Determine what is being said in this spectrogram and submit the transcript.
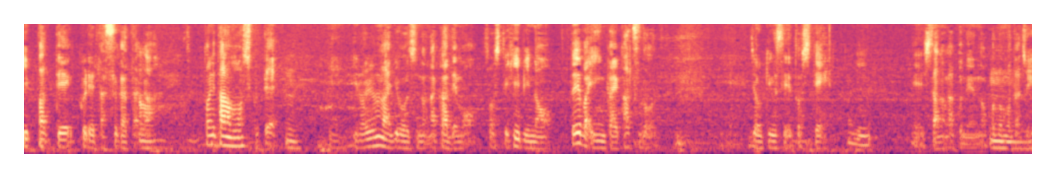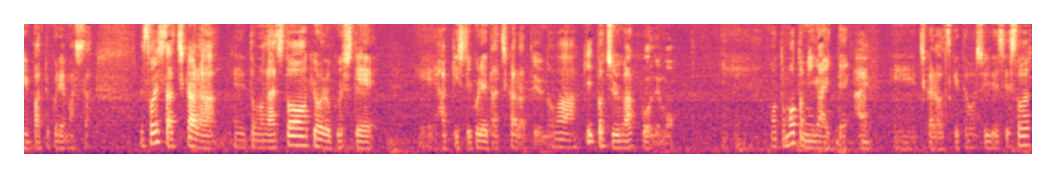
引っ張ってくれた姿があ。本当に頼もしくて、うん。えーいろいろな行事の中でもそして日々の例えば委員会活動で、えー上級生として本当に、えー下の学年の子どもたちを引っ張ってくれました、でそうした力、えー友達と協力して、えー発揮してくれた力というのはきっと中学校でも、えーもっともっと磨いて、はい。えー力をつけてほしいですしそう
